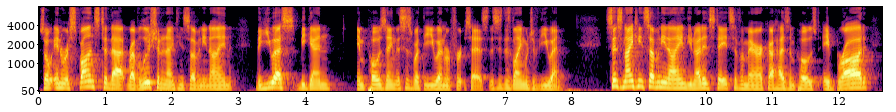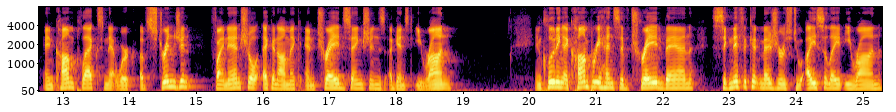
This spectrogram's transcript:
So, in response to that revolution in 1979, the US began imposing this is what the UN refer, says, this is the language of the UN since 1979, the United States of America has imposed a broad and complex network of stringent financial, economic, and trade sanctions against Iran, including a comprehensive trade ban, significant measures to isolate Iran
